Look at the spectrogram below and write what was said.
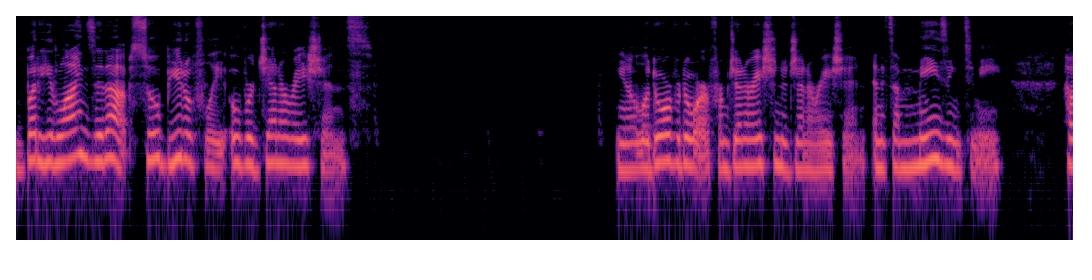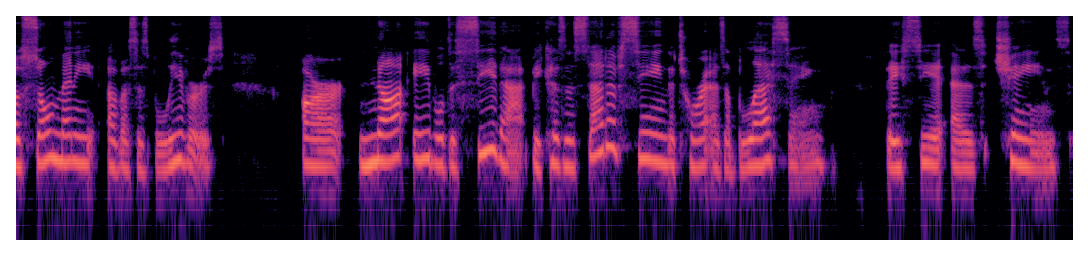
but he lines it up so beautifully over generations. You know, Lador Vador from generation to generation. And it's amazing to me how so many of us as believers are not able to see that because instead of seeing the Torah as a blessing, they see it as chains,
